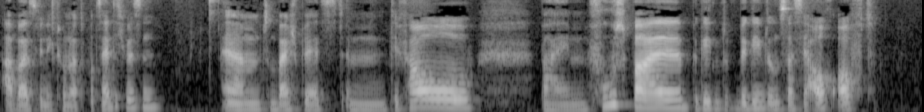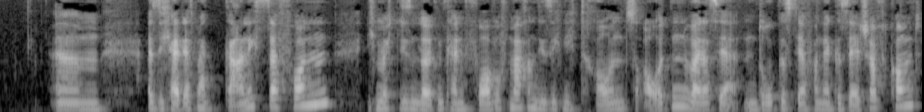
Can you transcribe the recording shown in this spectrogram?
aber es wir nicht hundertprozentig wissen. Ähm, zum Beispiel jetzt im TV, beim Fußball begegnet, begegnet uns das ja auch oft. Ähm, also ich halte erstmal gar nichts davon. Ich möchte diesen Leuten keinen Vorwurf machen, die sich nicht trauen zu outen, weil das ja ein Druck ist, der von der Gesellschaft kommt.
